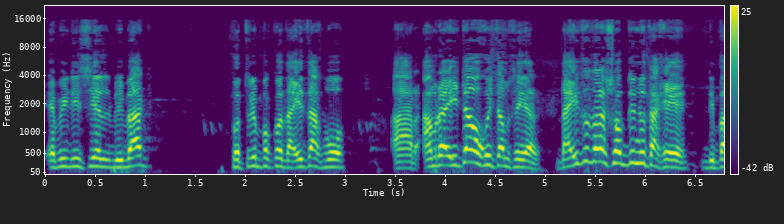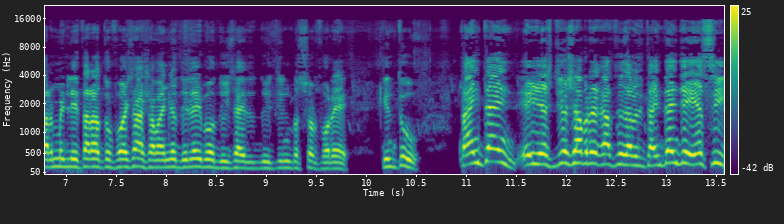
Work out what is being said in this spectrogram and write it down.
এপিডিসিএল বিভাগ কর্তৃপক্ষ দায়ী থাকব। আর আমরা এটাও কইতাম, স্যার দায়ী তো তারা সব দিনও থাকে। ডিপার্টমেন্টলি তারা তো পয়সা সামান্য দিলেইব দুই চার দুই তিন বছর পরে। কিন্তু টাইম টাইম, এই এসডিও সাহেবের কাছে যাবে, টাইম টাইম যে এসি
